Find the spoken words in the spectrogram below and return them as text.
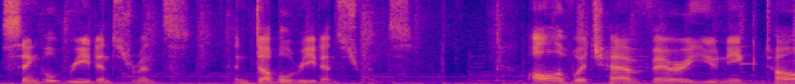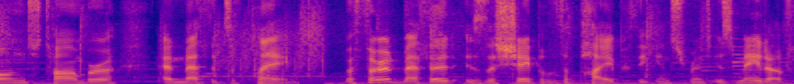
single reed instruments, and double reed instruments, all of which have very unique tones, timbre, and methods of playing. The third method is the shape of the pipe the instrument is made of.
